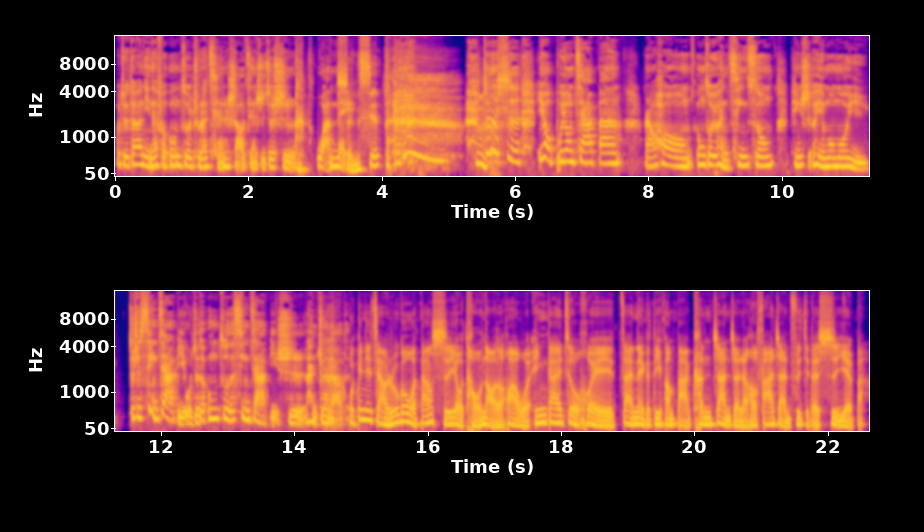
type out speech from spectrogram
我觉得你那份工作除了钱少，简直就是 完美神仙，真的是又不用加班，然后工作又很轻松，平时可以摸摸鱼。就是性价比，我觉得工作的性价比是很重要的。我跟你讲，如果我当时有头脑的话，我应该就会在那个地方把坑占着，然后发展自己的事业吧。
